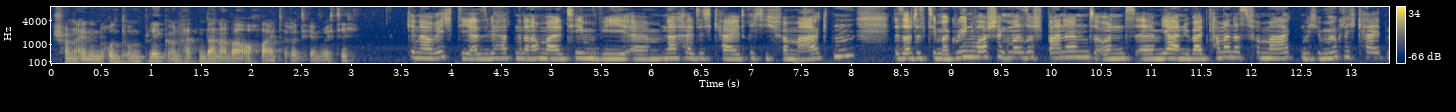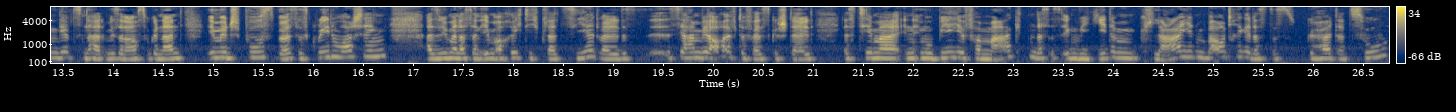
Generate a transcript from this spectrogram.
schon einen Rundumblick und hatten dann aber auch weitere Themen, richtig? Genau, richtig. Also wir hatten dann auch mal Themen wie ähm, Nachhaltigkeit richtig vermarkten. Das ist auch das Thema Greenwashing immer so spannend. Und ähm, ja, inwieweit kann man das vermarkten? Welche Möglichkeiten gibt es? Und da hatten wir es dann auch so genannt, Image Boost versus Greenwashing. Also wie man das dann eben auch richtig platziert, weil das ist ja, haben wir auch öfter festgestellt, das Thema in Immobilie vermarkten, das ist irgendwie jedem klar, jedem Bauträger, das, das gehört dazu.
